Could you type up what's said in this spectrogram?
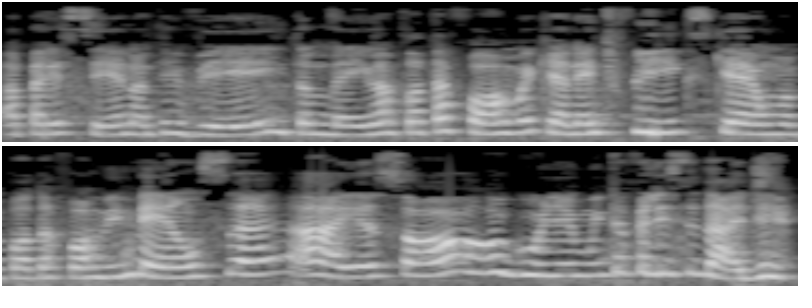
aparecer na TV e também na plataforma que é a Netflix, que é uma plataforma imensa. Ai, é só orgulho e muita felicidade.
